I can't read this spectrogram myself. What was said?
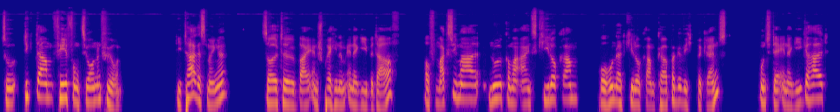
zu Dickdarmfehlfunktionen führen. Die Tagesmenge sollte bei entsprechendem Energiebedarf auf maximal 0,1 Kilogramm pro 100 Kilogramm Körpergewicht begrenzt und der Energiegehalt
